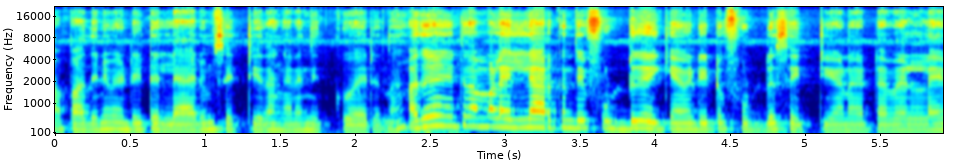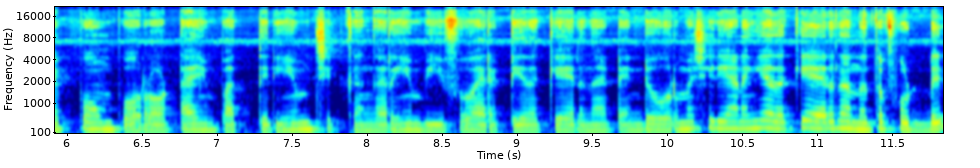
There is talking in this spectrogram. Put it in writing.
അപ്പോൾ അതിന് വേണ്ടിയിട്ട് എല്ലാവരും സെറ്റ് ചെയ്ത് അങ്ങനെ നിൽക്കുമായിരുന്നു അത് കഴിഞ്ഞിട്ട് നമ്മൾ എല്ലാവർക്കും എന്തേ ഫുഡ് കഴിക്കാൻ വേണ്ടിയിട്ട് ഫുഡ് സെറ്റ് ചെയ്യണം കേട്ടോ. വെള്ളയപ്പവും പൊറോട്ടയും പത്തിരിയും ചിക്കൻ കറിയും ബീഫ് വരട്ടിയതൊക്കെ ആയിരുന്നു കേട്ടോ. എന്റെ ഓർമ്മ ശരിയാണെങ്കിൽ അതൊക്കെയായിരുന്നു അന്നത്തെ ഫുഡ്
